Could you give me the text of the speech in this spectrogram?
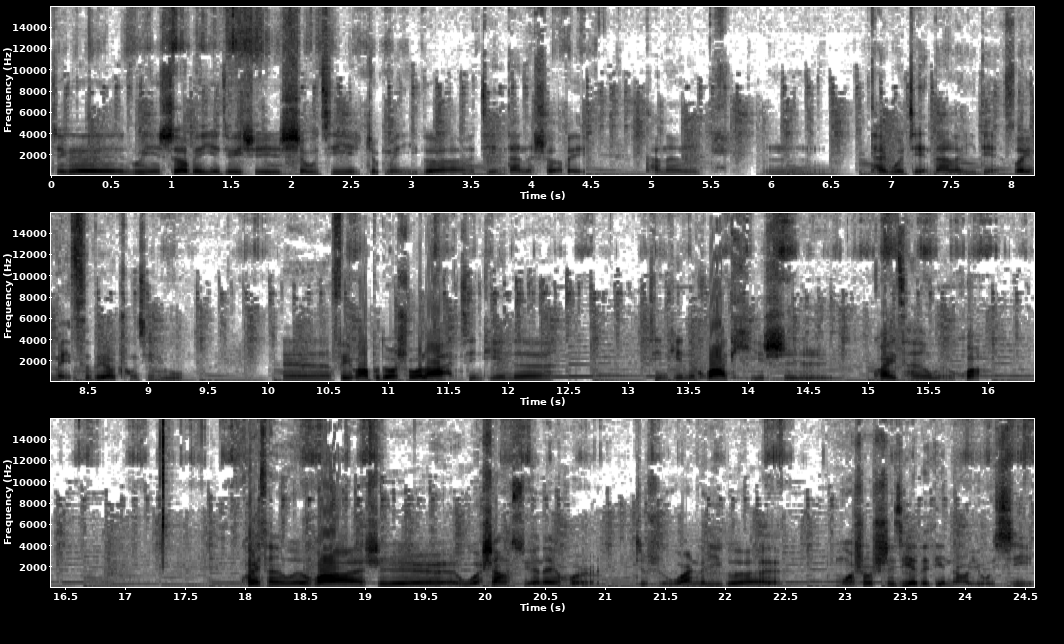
这个录音设备也就是手机这么一个简单的设备，可能嗯太过简单了一点，所以每次都要重新录。嗯，废话不多说了，今天的今天的话题是快餐文化。快餐文化是我上学那会儿，就是玩了一个《魔兽世界》的电脑游戏。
